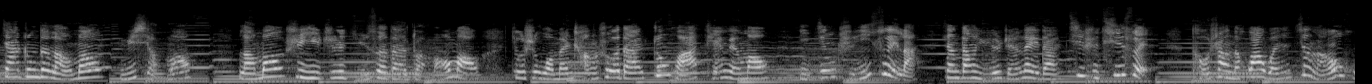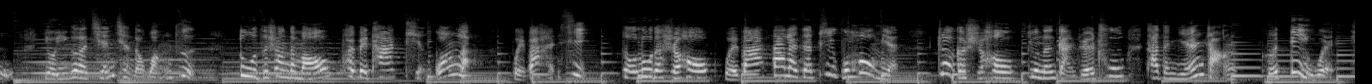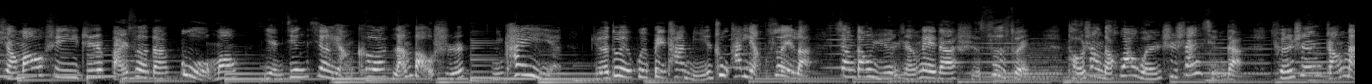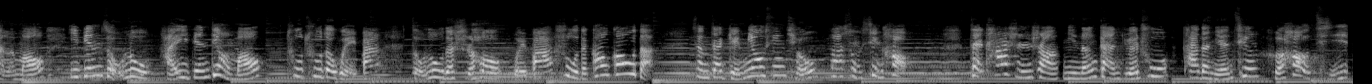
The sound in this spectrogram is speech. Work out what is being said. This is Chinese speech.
家中的老猫与小猫。老猫是一只橘色的短毛猫，就是我们常说的中华田园猫，已经十一岁了，相当于人类的七十七岁。头上的花纹像老虎，有一个浅浅的王字。肚子上的毛快被它舔光了，尾巴很细，走路的时候尾巴耷拉在屁股后面，这个时候就能感觉出它的年长和地位。小猫是一只白色的布偶猫，眼睛像两颗蓝宝石，你看一眼绝对会被它迷住。它两岁了，相当于人类的十四岁。头上的花纹是山形的，全身长满了毛，一边走路还一边掉毛。粗粗的尾巴，走路的时候尾巴竖得高高的，像在给喵星球发送信号。在它身上，你能感觉出它的年轻和好奇。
